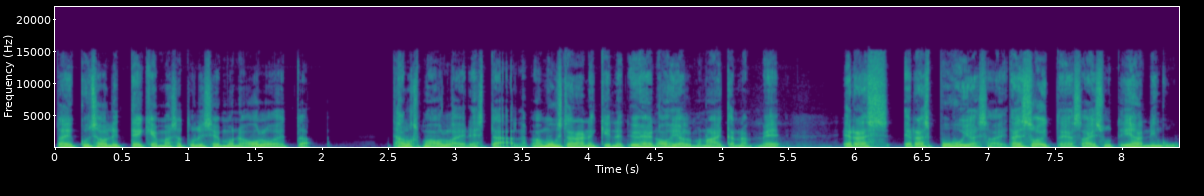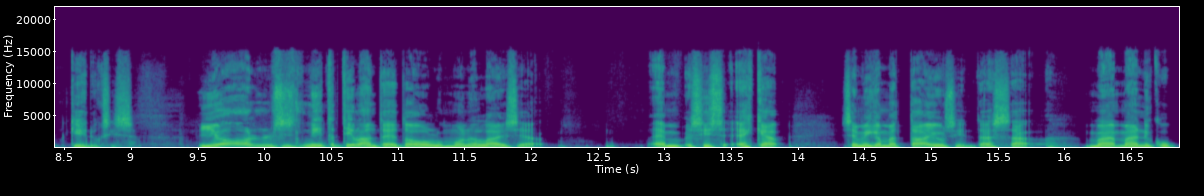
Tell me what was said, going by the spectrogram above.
tai kun sä olit tekemässä, tuli semmoinen olo, että, että haluanko mä olla edes täällä. Mä muistan ainakin, että yhden ohjelman aikana me eräs, eräs puhuja sai, tai soittaja sai sut ihan niin kuin kiihdyksissä. Joo, no siis niitä tilanteita on ollut monenlaisia. En, siis ehkä se, mikä mä tajusin tässä, mä, mä en niinku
